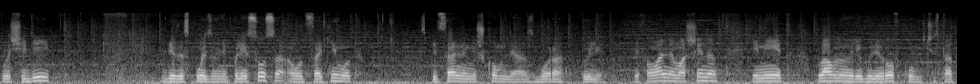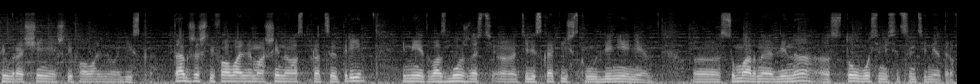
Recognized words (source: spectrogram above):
площадей без использования пылесоса, а вот с таким вот специальным мешком для сбора пыли. Шлифовальная машина имеет плавную регулировку частоты вращения шлифовального диска. Также шлифовальная машина Aspro C3 имеет возможность э, телескопического удлинения. Э, суммарная длина 180 сантиметров.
